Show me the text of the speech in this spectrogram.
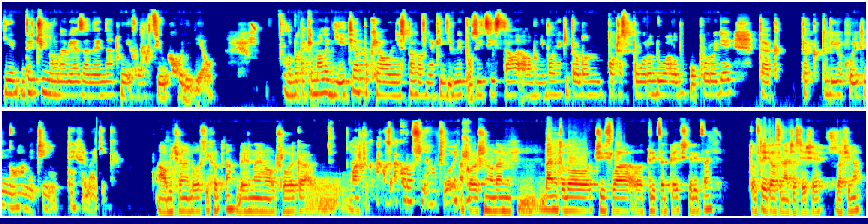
je väčšinou naviazané na tú nefunkciu chodidiel. Lebo také malé dieťa, pokiaľ nespáva v nejakej divnej pozícii stále, alebo nebol nejaký problém počas pôrodu alebo po pôrode, tak, tak to býva kvôli tým nohám väčšinou, ten chrbátik. A obyčajné bolesti chrbta bežného človeka máš... Ako, ako ročného človeka. Ako ročného, dajme, dajme to do čísla 35-40. To, vtedy to asi najčastejšie začína.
